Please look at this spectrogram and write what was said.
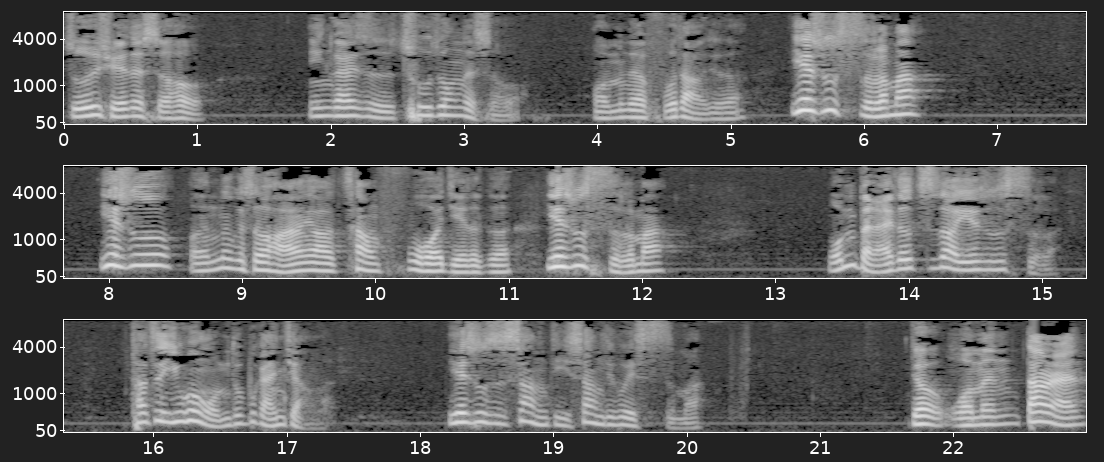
主日学的时候，应该是初中的时候，我们的辅导就说：“耶稣死了吗？”耶稣，呃，那个时候好像要唱复活节的歌。耶稣死了吗？我们本来都知道耶稣死了，他这一问，我们都不敢讲了。耶稣是上帝，上帝会死吗？就我们当然。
